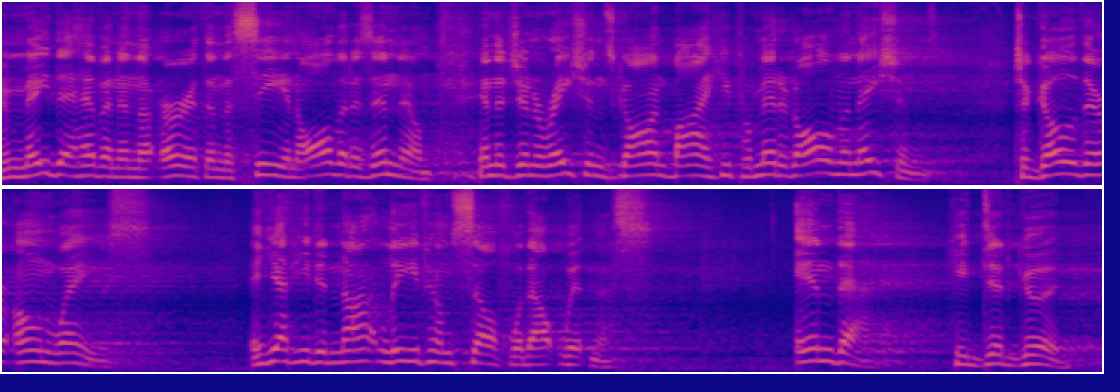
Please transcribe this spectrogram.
who made the heaven and the earth and the sea and all that is in them. In the generations gone by, he permitted all the nations to go their own ways. And yet he did not leave himself without witness. In that, he did good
